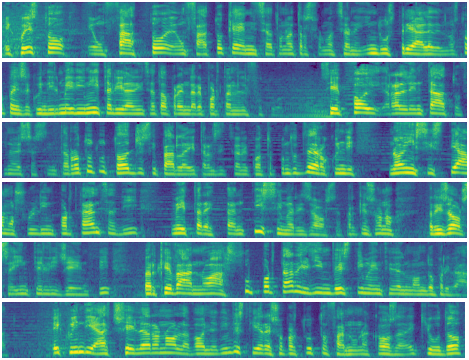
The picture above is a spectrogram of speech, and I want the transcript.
E questo è un fatto, è un fatto che ha iniziato una trasformazione industriale del nostro paese, quindi il Made in Italy l'ha iniziato a prendere portare nel futuro si è poi rallentato fino ad essersi interrotto tutto, oggi si parla di transizione 4.0, quindi noi insistiamo sull'importanza di mettere tantissime risorse, perché sono risorse intelligenti, perché vanno a supportare gli investimenti del mondo privato. E quindi accelerano la voglia di investire e soprattutto fanno una cosa, e chiudo,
